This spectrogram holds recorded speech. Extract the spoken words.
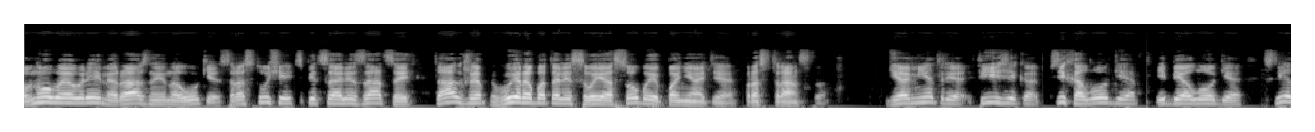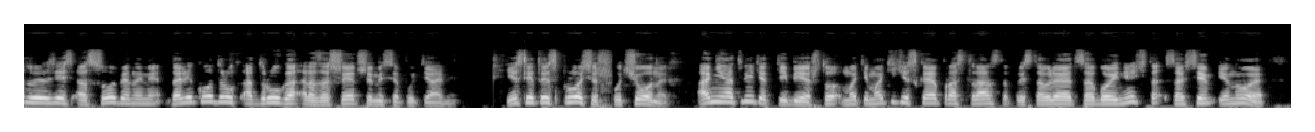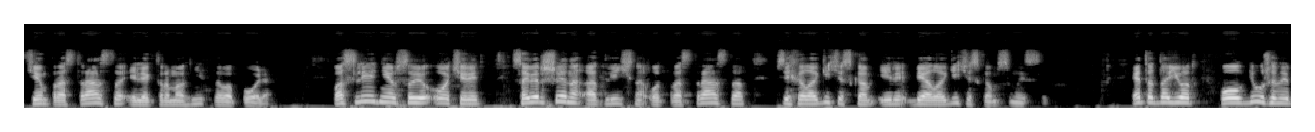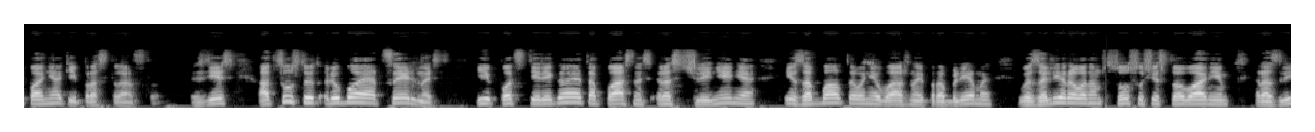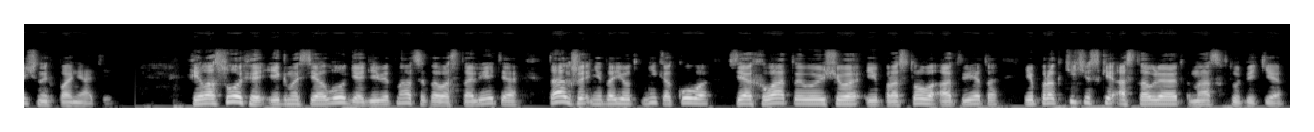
В новое время разные науки с растущей специализацией также выработали свои особые понятия пространства. Геометрия, физика, психология и биология следуют здесь особенными, далеко друг от друга разошедшимися путями. Если ты спросишь ученых, они ответят тебе, что математическое пространство представляет собой нечто совсем иное, чем пространство электромагнитного поля. Последнее, в свою очередь, совершенно отлично от пространства в психологическом или биологическом смысле. Это дает полдюжины понятий пространства. Здесь отсутствует любая цельность и подстерегает опасность расчленения и забалтывания важной проблемы в изолированном сосуществовании различных понятий. Философия и гносеология XIX столетия также не дают никакого всеохватывающего и простого ответа и практически оставляют нас в тупике.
